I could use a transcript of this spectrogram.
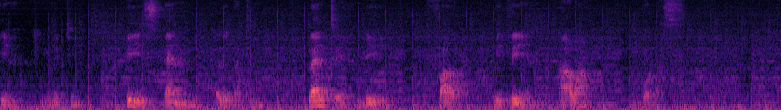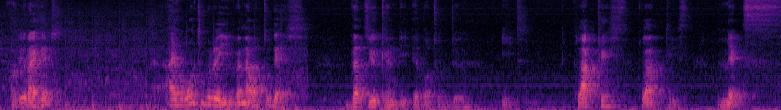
in unity, peace, and liberty. Plenty be found within our borders. How do you like it? I want to believe and I want to guess that you can be able to do it. Practice, practice makes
